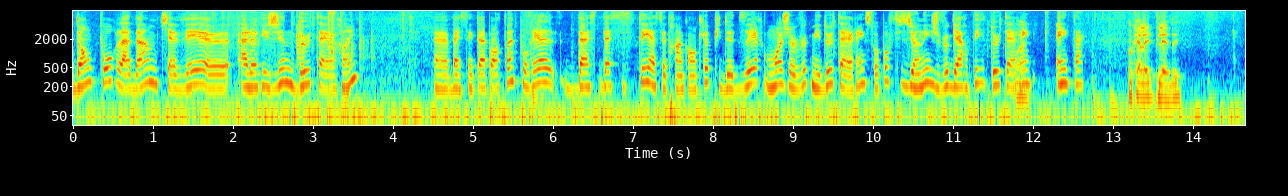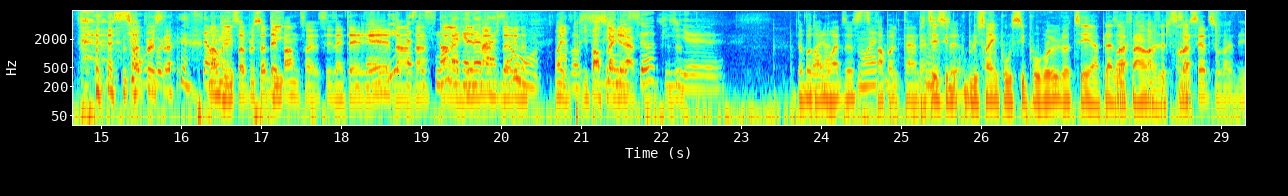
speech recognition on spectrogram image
Donc, pour la dame qui avait euh, à l'origine deux terrains, euh, ben, c'est important pour elle d'as- d'assister à cette rencontre-là puis de dire moi, je veux que mes deux terrains ne soient pas fusionnés, je veux garder deux terrains intacts. Faut qu'elle aille plaider. c'est un peu veut. ça. Si non, on mais c'est un peu ça, défendre sa- ses intérêts Ben oui, dans, parce que sinon, dans la, démarche de rénovation, réno- Ouais, va il, il passe la grappe. ça, puis... ça. euh, T'as pas ton mot à dire si Ouais. tu prends pas le temps tu sais, c'est beaucoup plus simple aussi pour eux, là, tu sais, à la place Ouais, de faire qu'ils lotissement. procèdent sur un des.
